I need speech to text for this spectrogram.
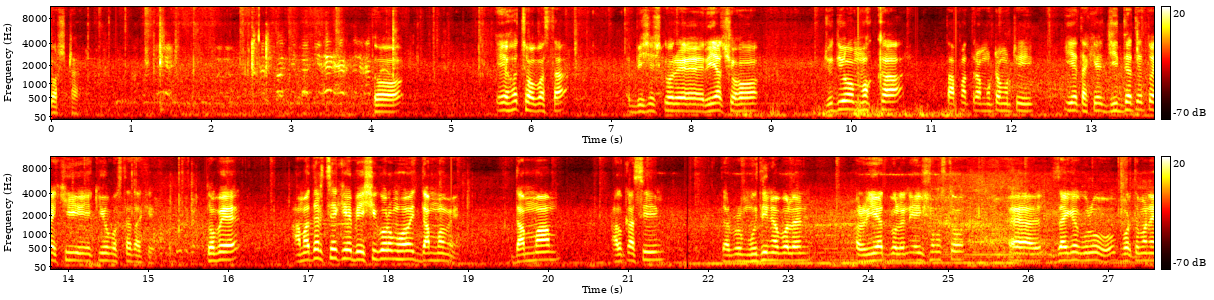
দশটা। তো এ হচ্ছে অবস্থা। বিশেষ করে রিয়াদ সহ, যদিও মক্কা তাপমাত্রা মোটামুটি ইয়ে থাকে, জিদ্দাতে তো একই একই অবস্থা থাকে। তবে আমাদের থেকে বেশি গরম হয় দাম্মামে। দাম্মাম আল কাসিম তারপর মদিনা বলেন, রিয়াদ বলেন, এই সমস্ত জায়গাগুলো বর্তমানে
